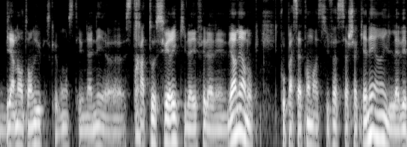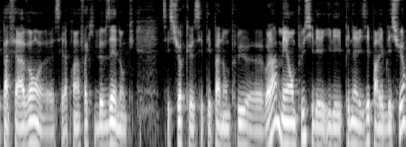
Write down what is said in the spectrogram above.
bien entendu, parce que bon, c'était une année euh, stratosphérique qu'il avait fait l'année dernière, donc il faut pas s'attendre à ce qu'il fasse ça chaque année. Hein. Il l'avait pas fait avant, euh, c'est la première fois qu'il le faisait, donc c'est sûr que c'était pas non plus voilà. Mais en plus, il est, il est pénalisé par les blessures.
